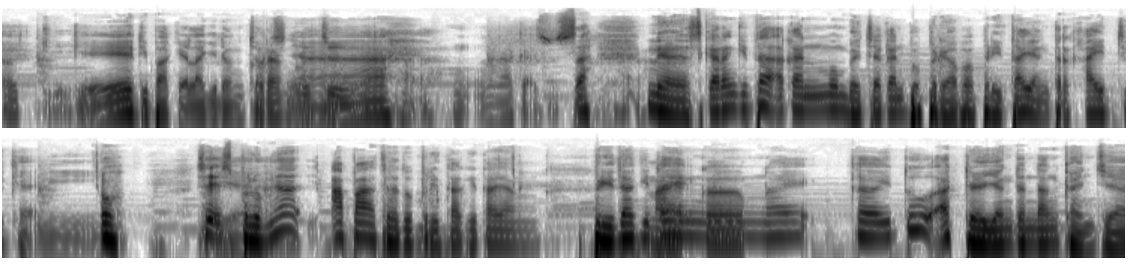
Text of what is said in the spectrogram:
oke. Oke, dipakai lagi dong Kurang lucu. Mm, agak susah. Nah, sekarang kita akan membacakan beberapa berita yang terkait juga nih. Oh, Sik, Iya. sebelumnya apa aja tuh berita kita yang berita kita naik yang ke- naik ke itu ada yang tentang ganja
